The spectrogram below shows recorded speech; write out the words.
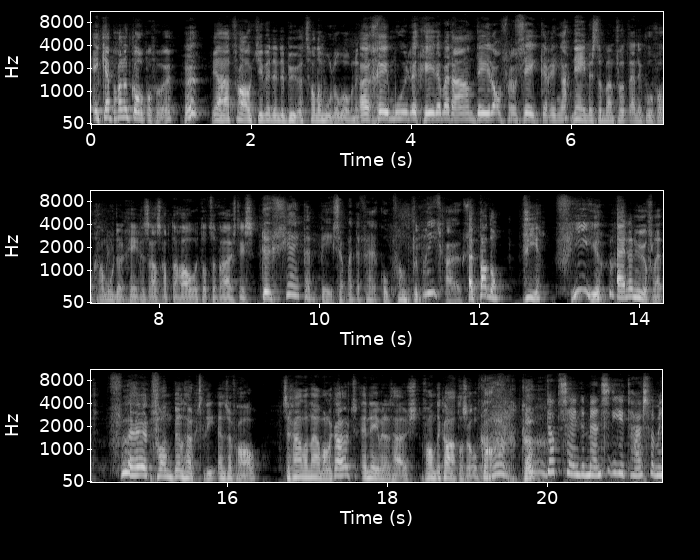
ik heb er al een koper voor. Ja, het vrouwtje wil in de buurt van de moeder wonen. En geen moeilijkheden met aandelen of verzekeringen? Nee, Mr. Bumford, en ik hoef ook haar moeder geen gezelschap te houden tot ze verhuisd is. Dus jij bent bezig met de verkoop van drie huizen? Eh, pardon, vier. Vier? En een huurflat. Flat? Van Bill Huxley en zijn vrouw. Ze gaan er namelijk uit en nemen het huis van de Carters over. Carter? Dat zijn de mensen die het huis van Mr.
